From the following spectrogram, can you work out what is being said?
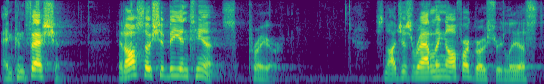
and confession. It also should be intense prayer. It's not just rattling off our grocery list.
